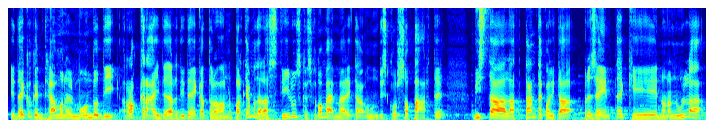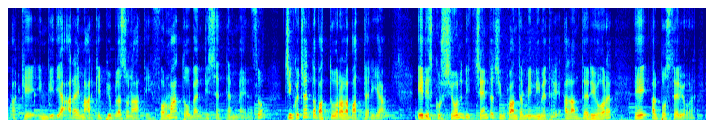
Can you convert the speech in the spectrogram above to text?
Ed ecco che entriamo nel mondo di Rock Rider di Decathlon. Partiamo dalla Stylus che secondo me merita un discorso a parte vista la tanta qualità presente che non ha nulla a che invidiare ai marchi più blasonati, formato 27,5, 500 Wh la batteria ed escursione di 150 mm all'anteriore e al posteriore.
